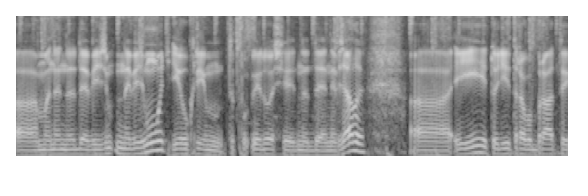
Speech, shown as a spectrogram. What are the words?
Е, Мене ніде не візьмуть, і окрім, типу, і досі ніде не взяли. Е, І тоді треба брати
